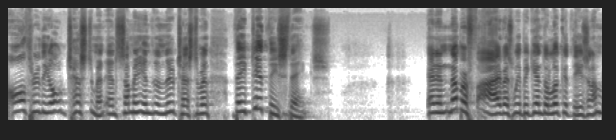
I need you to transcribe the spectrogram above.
all through the Old Testament and some in the New Testament, they did these things. And in number five, as we begin to look at these, and I'm,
